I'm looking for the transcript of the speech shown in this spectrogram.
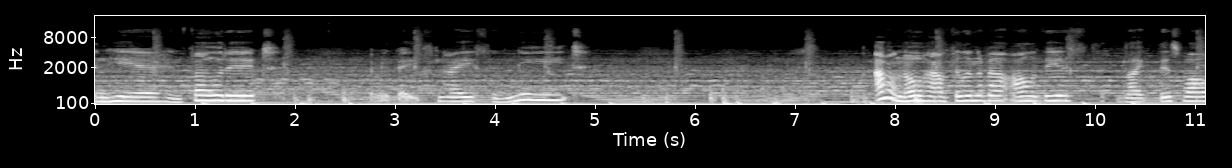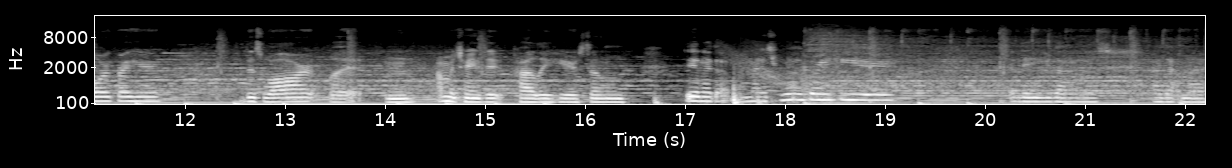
in here and folded. Everything's nice and neat. I don't know how I'm feeling about all of this, like this wall work right here, this wall art, but mm, I'm gonna change it probably here soon. Then I got my nice rug right here. And then you guys, I got my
